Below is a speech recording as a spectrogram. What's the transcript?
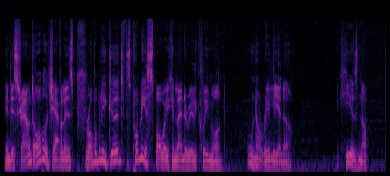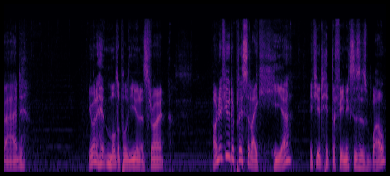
in this round. Orbital Javelin is probably good. There's probably a spot where you can land a really clean one. Oh, not really, you know. Like, he is not bad. You want to hit multiple units, right? I wonder if you would have placed it like here, if you'd hit the phoenixes as well.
